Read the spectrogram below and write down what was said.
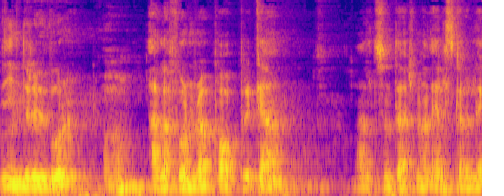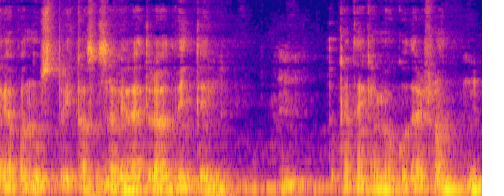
vindruvor. Ja. Alla former av paprika. Allt sånt där som man älskar att lägga på en ostbricka och så servera ett rödvin till. Mm. Kan tänka mig att gå därifrån. Mm.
